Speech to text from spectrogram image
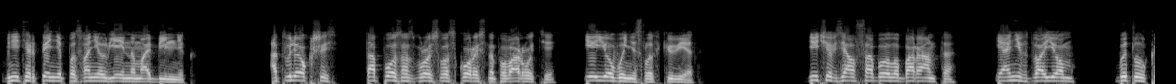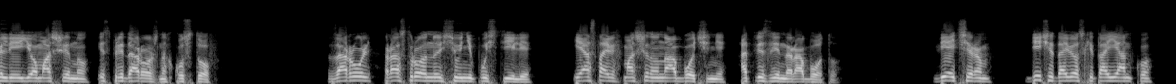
в нетерпении позвонил ей на мобильник. Отвлекшись, та поздно сбросила скорость на повороте, и ее вынесло в кювет. Дичи взял с собой лаборанта, и они вдвоем вытолкали ее машину из придорожных кустов. За руль расстроенную Сю не пустили, и, оставив машину на обочине, отвезли на работу. Вечером Дичи довез китаянку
